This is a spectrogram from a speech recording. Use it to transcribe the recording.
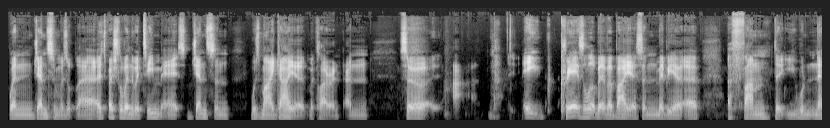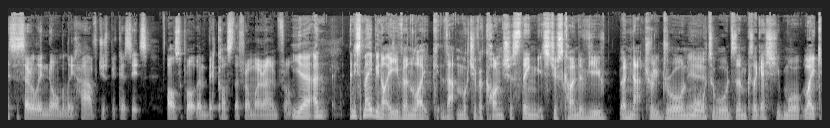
when Jenson was up there, especially when they were teammates. Jenson was my guy at McLaren, and so it creates a little bit of a bias and maybe a, a, a fan that you wouldn't necessarily normally have just because it's I'll support them because they're from where I'm from. Yeah, and and it's maybe not even like that much of a conscious thing. It's just kind of you are naturally drawn Yeah. more towards them because I guess you more like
